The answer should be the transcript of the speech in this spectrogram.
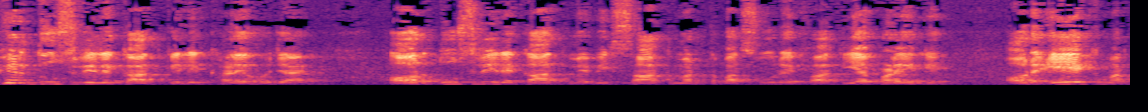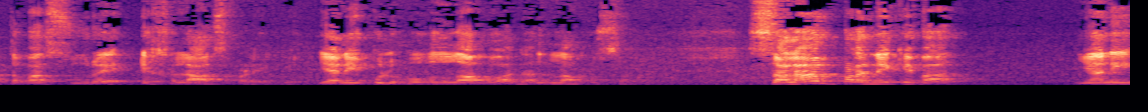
پھر دوسری رکعت کے لیے کھڑے ہو جائے اور دوسری رکعت میں بھی سات مرتبہ سورہ فاتحہ پڑھیں گے اور ایک مرتبہ سورہ اخلاص پڑھیں گے۔ یعنی کل ہو اللہ اللہ حسن سلام پڑھنے کے بعد یعنی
